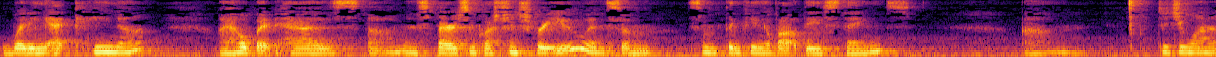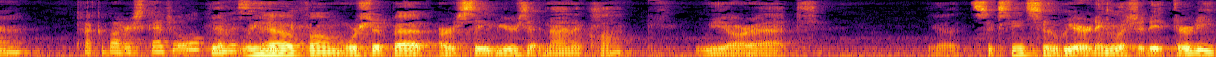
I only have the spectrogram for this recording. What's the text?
wedding at Cana. I hope it has um, inspired some questions for you and some some thinking about these things. Um, did you want to talk about our schedule for Yeah, this we week? have um, worship at our Saviors at nine o'clock. We are at yeah, 16th, so we are at English at 8:30,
